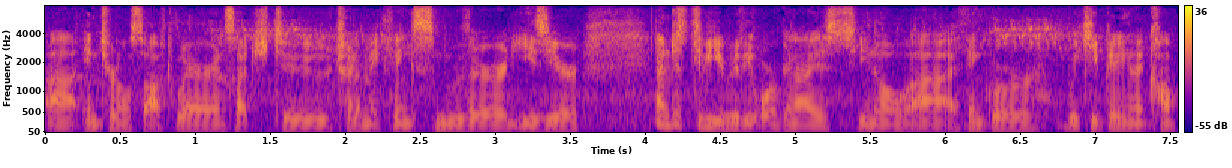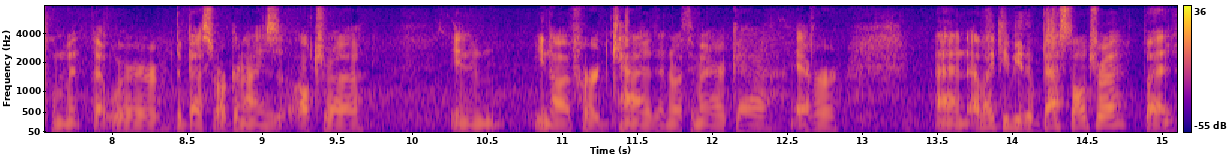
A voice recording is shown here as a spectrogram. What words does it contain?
uh, internal software and such to try to make things smoother and easier, and just to be really organized. You know, uh, I think we're we keep getting the compliment that we're the best organized ultra in you know I've heard Canada, North America ever. And I'd like to be the best ultra, but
